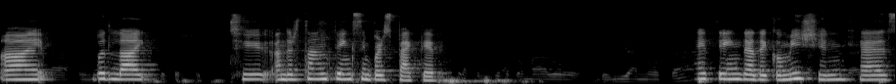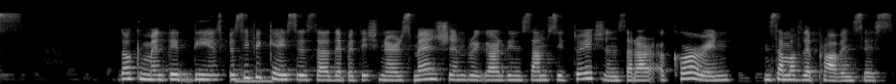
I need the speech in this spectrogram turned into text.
I would like to understand things in perspective. I think that the Commission has documented the specific cases that the petitioners mentioned regarding some situations that are occurring in some of the provinces.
